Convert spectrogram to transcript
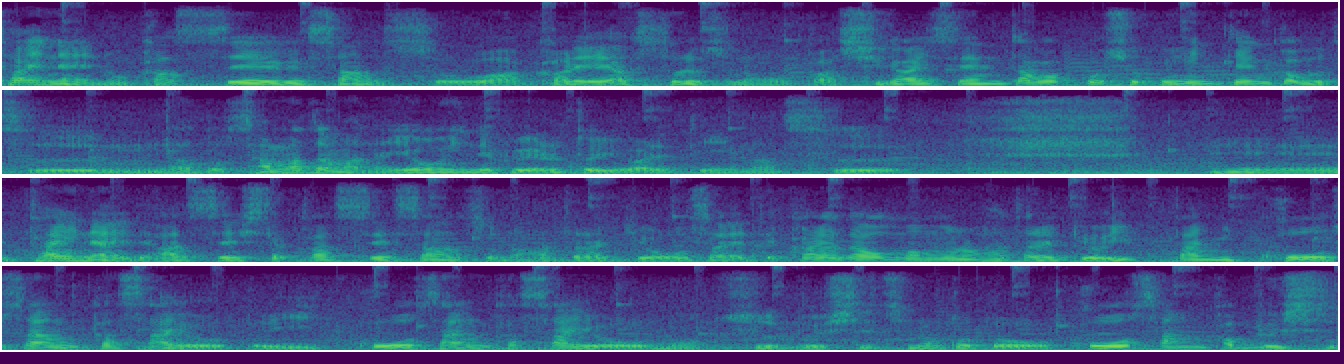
体内の活性酸素は加齢やストレスのほか紫外線、タバコ、食品添加物など様々な要因で増えると言われています。えー、体内で発生した活性酸素の働きを抑えて体を守る働きを一般に抗酸化作用といい抗酸化作用を持つ物質のことを抗酸化物質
